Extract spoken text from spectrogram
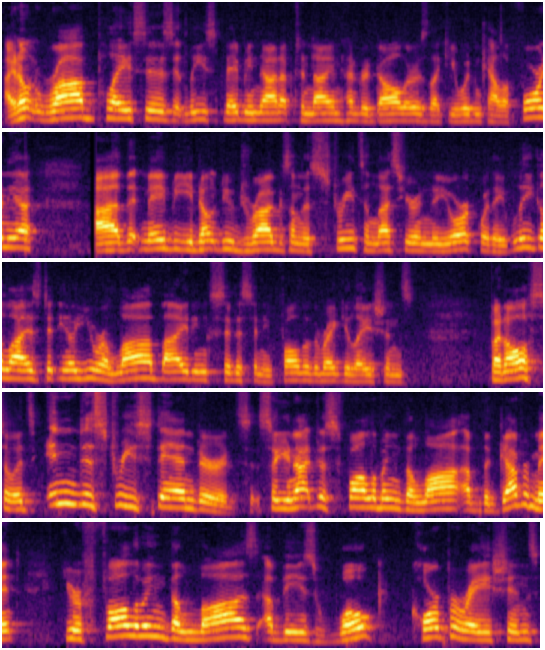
I don't rob places, at least maybe not up to $900 like you would in California. Uh, that maybe you don't do drugs on the streets unless you're in New York where they've legalized it. You know, you're a law-abiding citizen. You follow the regulations. But also, it's industry standards. So you're not just following the law of the government. You're following the laws of these woke corporations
